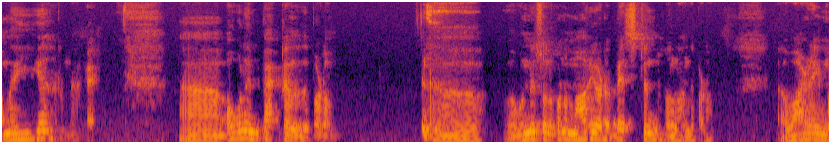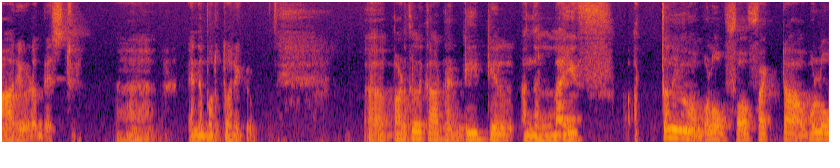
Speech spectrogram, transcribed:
அமைதியாக இருந்தாங்க. அவ்வளோ இம்பேக்ட் இருந்தது படம். ஒன்று சொல்ல போனால் மாரியோட பெஸ்ட்டுன்னு சொல்லலாம் அந்த படம். வாழை மாறியோட பெஸ்ட்டு என்னை பொறுத்த வரைக்கும் படத்தில் காட்டின டீட்டெயில் அந்த லைஃப் அத்தனையும் அவ்வளோ பர்ஃபெக்டாக அவ்வளோ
